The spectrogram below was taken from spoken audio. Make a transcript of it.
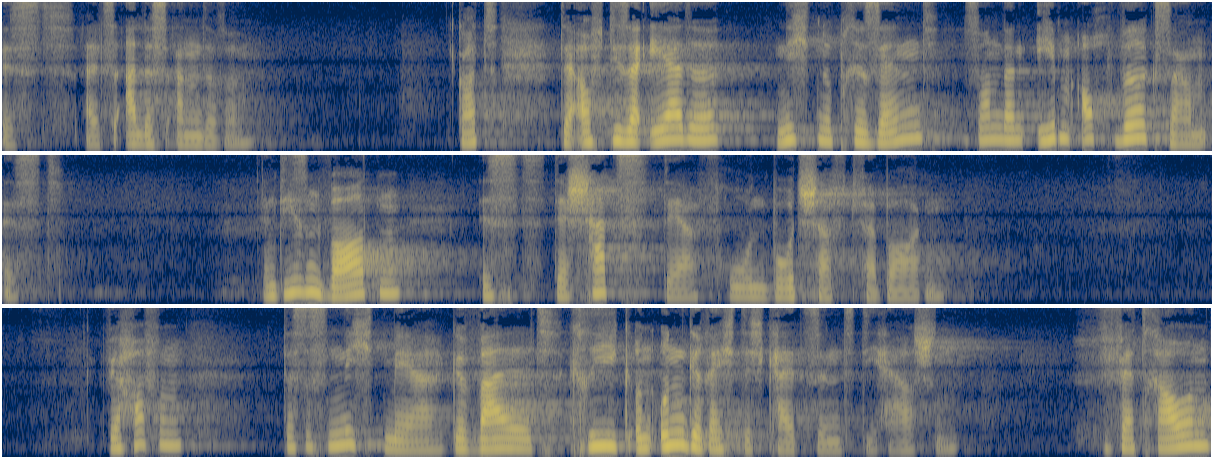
ist als alles andere. Gott, der auf dieser Erde nicht nur präsent, sondern eben auch wirksam ist. In diesen Worten ist der Schatz der frohen Botschaft verborgen. Wir hoffen, dass es nicht mehr Gewalt, Krieg und Ungerechtigkeit sind, die herrschen. Wir vertrauen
